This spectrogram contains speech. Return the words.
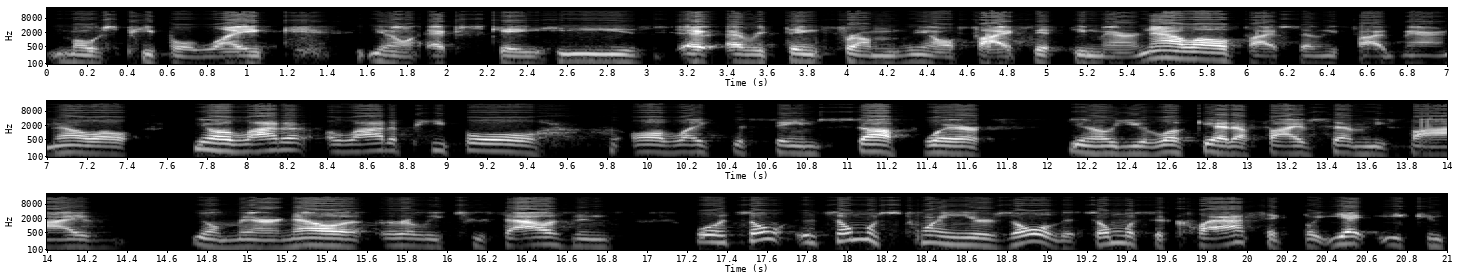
most people like. You know, XKEs. Everything from you know 550 Maranello, 575 Maranello. You know, a lot of a lot of people all like the same stuff. Where you know, you look at a 575 you know, Maranello early 2000s. Well, it's o- it's almost 20 years old. It's almost a classic, but yet you can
